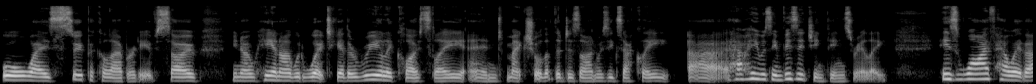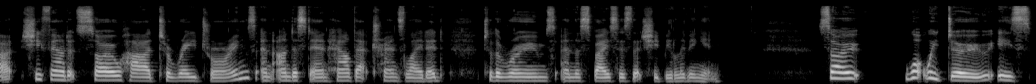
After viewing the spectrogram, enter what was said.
always super collaborative. So, you know, he and I would work together really closely and make sure that the design was exactly uh, how he was envisaging things, really. His wife, however, she found it so hard to read drawings and understand how that translated to the rooms and the spaces that she'd be living in. So, what we do is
